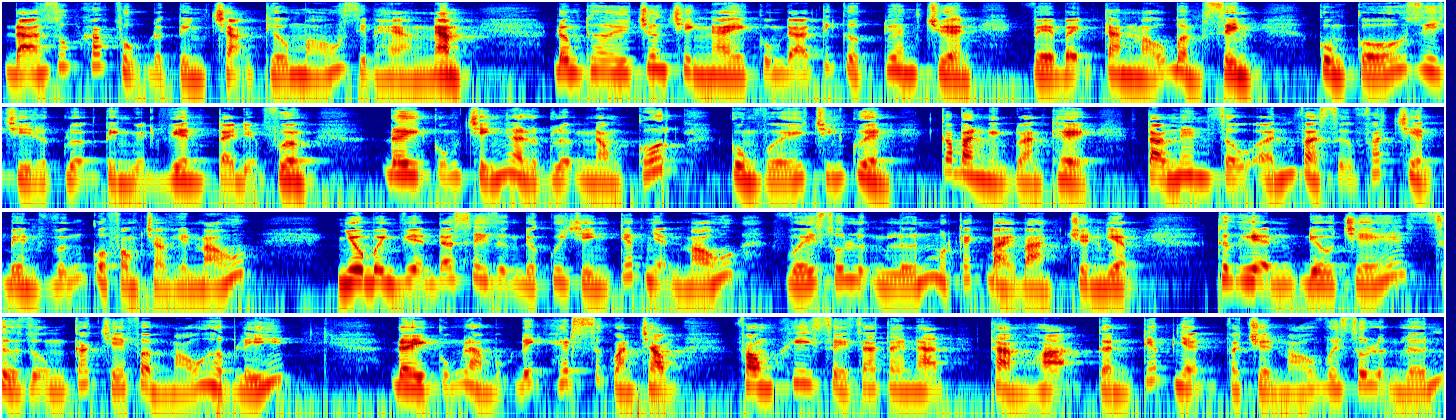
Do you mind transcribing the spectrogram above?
đã giúp khắc phục được tình trạng thiếu máu dịp hè hàng năm. Đồng thời, chương trình này cũng đã tích cực tuyên truyền về bệnh tan máu bẩm sinh, củng cố duy trì lực lượng tình nguyện viên tại địa phương. Đây cũng chính là lực lượng nòng cốt cùng với chính quyền, các ban ngành đoàn thể tạo nên dấu ấn và sự phát triển bền vững của phong trào hiến máu. Nhiều bệnh viện đã xây dựng được quy trình tiếp nhận máu với số lượng lớn một cách bài bản chuyên nghiệp, thực hiện điều chế, sử dụng các chế phẩm máu hợp lý. Đây cũng là mục đích hết sức quan trọng phòng khi xảy ra tai nạn, thảm họa cần tiếp nhận và truyền máu với số lượng lớn.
